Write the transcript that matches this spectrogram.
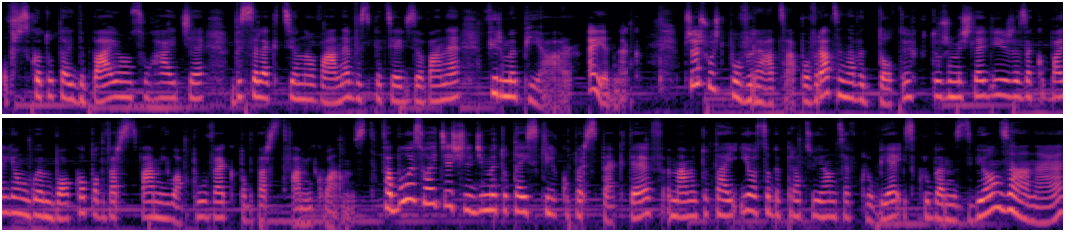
O wszystko tutaj dbają, słuchajcie, wyselekcjonowane, wyspecjalizowane firmy PR. A jednak Przeszłość powraca, powraca nawet do tych, którzy myśleli, że zakopali ją głęboko pod warstwami łapówek, pod warstwami kłamstw. Fabułę, słuchajcie, śledzimy tutaj z kilku perspektyw. Mamy tutaj i osoby pracujące w klubie i z klubem związane,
